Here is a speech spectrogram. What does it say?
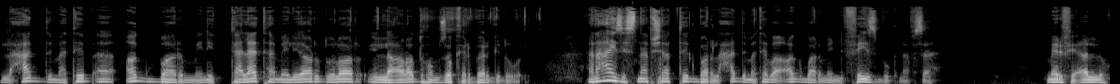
لحد ما تبقى أكبر من التلاتة مليار دولار اللي عرضهم زوكربيرج دول. أنا عايز سناب شات تكبر لحد ما تبقى أكبر من فيسبوك نفسها. ميرفي قال له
